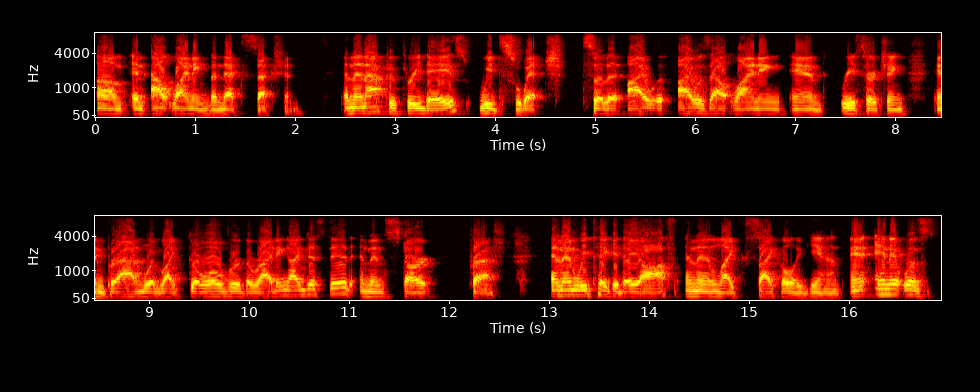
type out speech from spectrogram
um, and outlining the next section. And then after three days, we'd switch so that I, w- I was outlining and researching and brad would like go over the writing i just did and then start fresh. And then we'd take a day off and then like cycle again. And, and it was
